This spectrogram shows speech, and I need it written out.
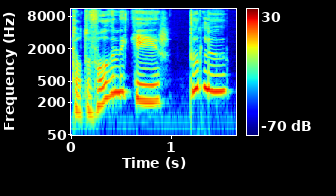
Tot de volgende keer. Doei!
